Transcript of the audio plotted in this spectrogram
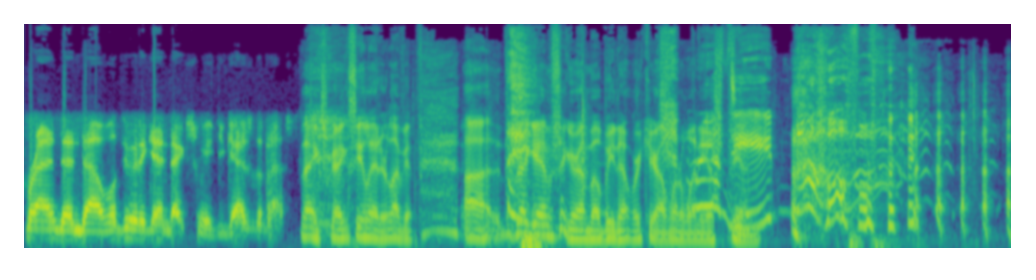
friend, and uh, we'll do it again next week. You guys are the best. Thanks, Greg. See you later. Love you. Uh, Greg Amsinger, MLB Network here on 101 ESPN. Randy! No!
